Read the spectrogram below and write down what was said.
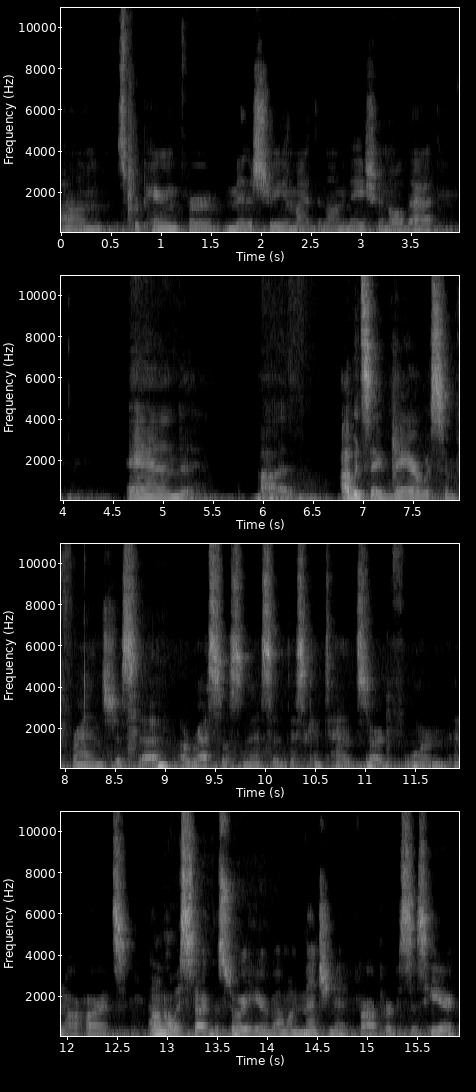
Um, was preparing for ministry in my denomination, all that, and uh, I would say there with some friends, just a, a restlessness, a discontent started to form in our hearts. I don't always start the story here, but I want to mention it for our purposes here.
